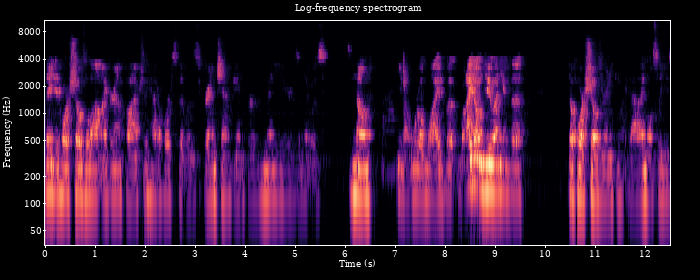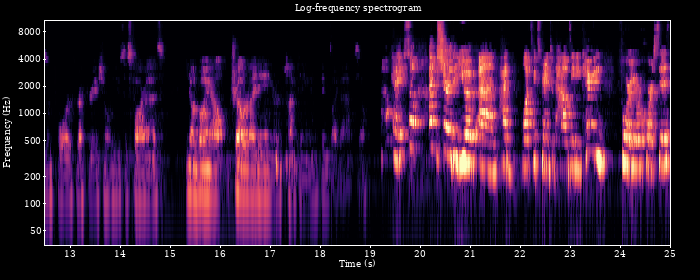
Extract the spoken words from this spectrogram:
they did horse shows a lot. My grandpa actually had a horse that was grand champion for many years, and it was it's known you know worldwide. But I don't do any of the the horse shows or anything like that. I mostly use them for recreational use, as far as you know going out trail riding or hunting and things like that. So Okay, so I'm sure that you have um, had lots of experience with housing and caring for your horses.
